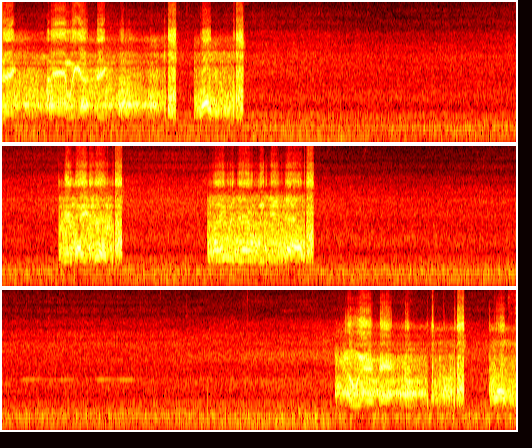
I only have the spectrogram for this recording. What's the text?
six, and we got six. Roger. Everybody truck. I was there, we did that. Know where it's at. Roger.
